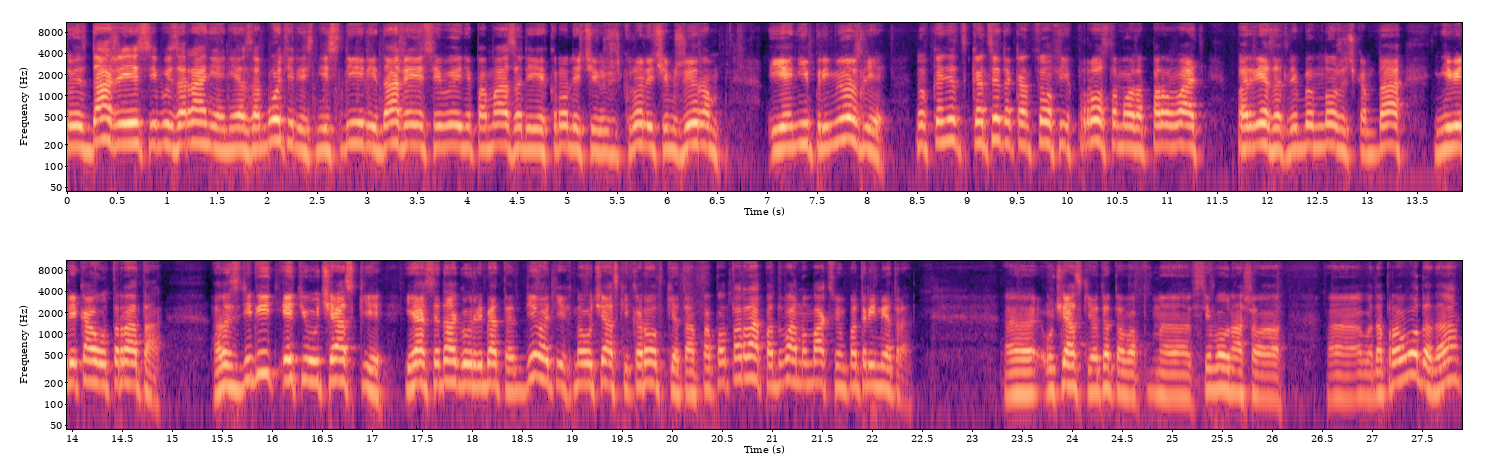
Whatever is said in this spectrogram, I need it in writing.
есть даже если вы заранее не озаботились, не слили, даже если вы не помазали их кроличьим, кроличьим жиром, и они примерзли, ну в конец, в конце-то концов их просто можно порвать, порезать любым ножичком, да, невелика утрата разделить эти участки. Я всегда говорю, ребята, делайте их на участки короткие, там по полтора, по два, ну максимум по три метра. Э, участки вот этого э, всего нашего э, водопровода, да,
